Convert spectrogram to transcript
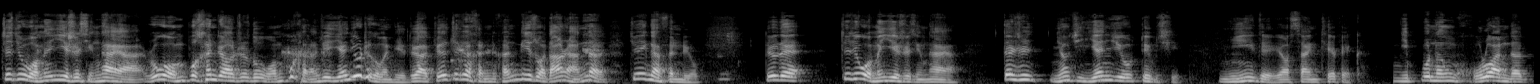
这就是我们的意识形态啊！如果我们不恨这套制度，我们不可能去研究这个问题，对吧？觉得这个很很理所当然的，就应该分流，对不对？这就我们意识形态啊！但是你要去研究，对不起，你得要 scientific，你不能胡乱的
